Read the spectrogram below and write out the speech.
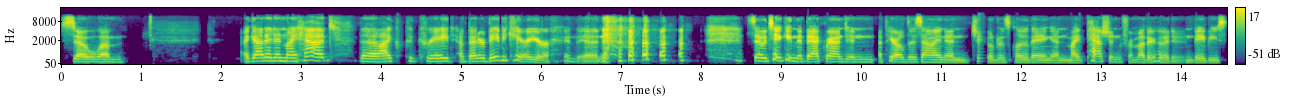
So um, I got it in my head that I could create a better baby carrier. And then so taking the background in apparel design and children's clothing and my passion for motherhood and babies,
